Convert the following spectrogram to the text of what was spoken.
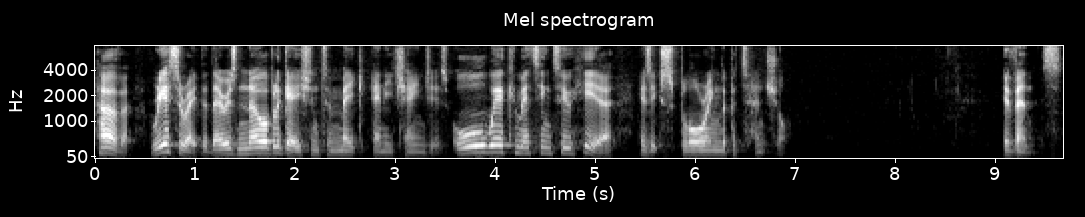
However, reiterate that there is no obligation to make any changes. All we're committing to here is exploring the potential. Events.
